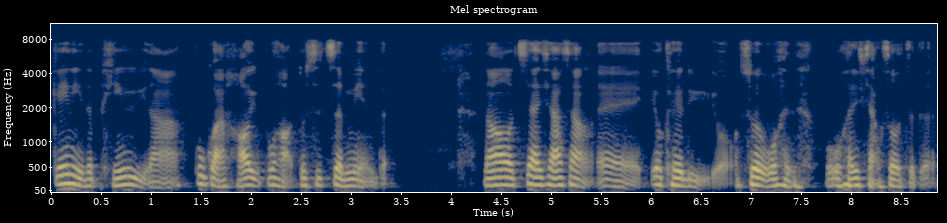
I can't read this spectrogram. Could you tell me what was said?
给你的评语啦，不管好与不好都是正面的。然后再加上，诶，又可以旅游，所以我很 我很享受这个。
